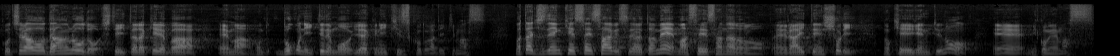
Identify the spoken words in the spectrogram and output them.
こちらをダウンロードしていただければ、えまあ、どこに行ってでも予約に気づくことができます。また事前決済サービスであるため、まあ、生産などの来店処理の軽減というのを、え見込めます。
